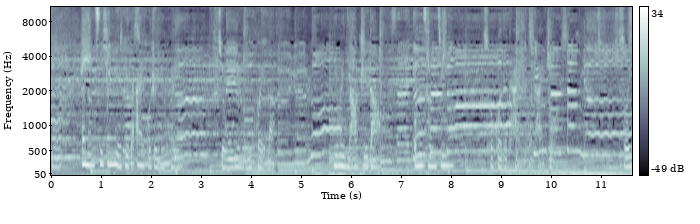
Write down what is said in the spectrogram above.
谷，但能撕心裂肺的爱过这一回，就无怨无悔了。因为你要知道，我们曾经错过的太多太多，所以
